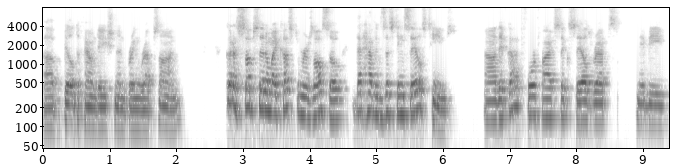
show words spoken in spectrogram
uh, build a foundation and bring reps on got a subset of my customers also that have existing sales teams. Uh, they've got four, five, six sales reps. Maybe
